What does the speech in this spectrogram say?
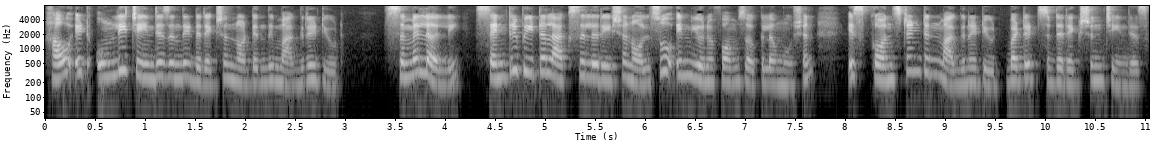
how it only changes in the direction, not in the magnitude. Similarly, centripetal acceleration also in uniform circular motion is constant in magnitude, but its direction changes.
